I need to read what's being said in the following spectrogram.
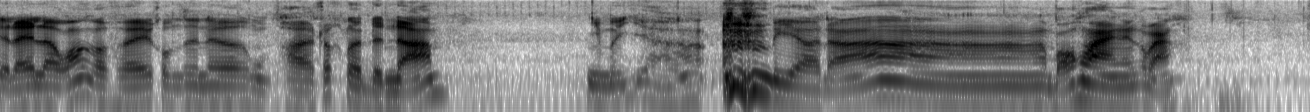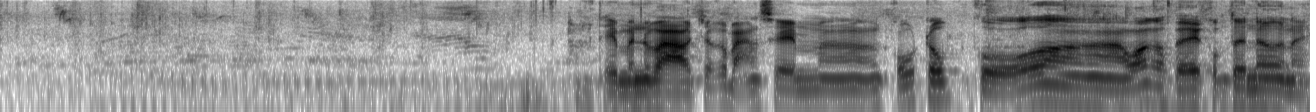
thì đây là quán cà phê container, một thời rất là đình đám. Nhưng bây giờ bây giờ đã bỏ hoang nha các bạn. Thì mình vào cho các bạn xem ờ, cấu trúc của ờ, quán cà phê container này.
